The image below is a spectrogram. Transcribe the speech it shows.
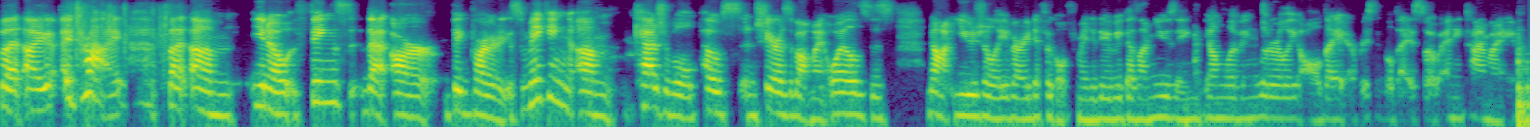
but i i try but um you know things that are big priorities making um casual posts and shares about my oils is not usually very difficult for me to do because i'm using young living literally all day every single day so anytime i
